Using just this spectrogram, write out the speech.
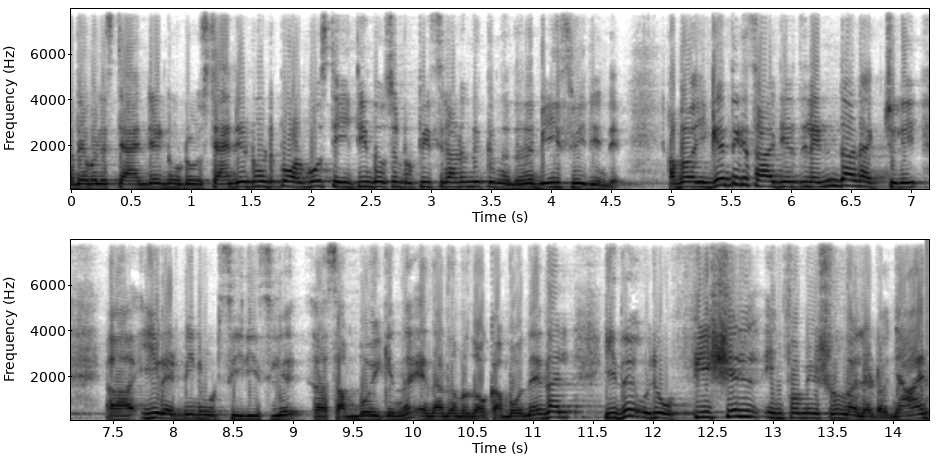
അതേപോലെ സ്റ്റാൻഡേർഡ് നോട്ട് സ്റ്റാൻഡേർഡ് നോട്ട് ഇപ്പോൾ ഓൾമോസ്റ്റ് എയ്റ്റീൻ തൗസൻഡ് റുപ്പീസിലാണ് നിൽക്കുന്നത് ബേസ് വേരിയന്റ് അപ്പോൾ ഇങ്ങനത്തെ സാഹചര്യത്തിൽ എന്താണ് ആക്ച്വലി ഈ റെഡ്മി നോട്ട് സീരീസിൽ സംഭവിക്കുന്നത് എന്നാണ് നമ്മൾ നോക്കാൻ പോകുന്നത്. എന്നാൽ ഇത് ഒരു ഒഫീഷ്യൽ ഇൻഫർമേഷൻ ഒന്നും അല്ല കേട്ടോ. ഞാൻ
